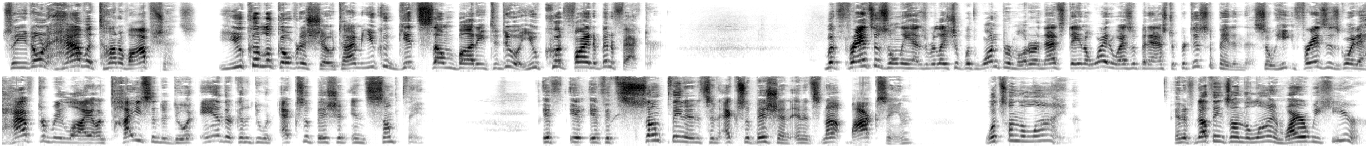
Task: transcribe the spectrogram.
So you don't have a ton of options. You could look over to Showtime and you could get somebody to do it. You could find a benefactor. But Francis only has a relationship with one promoter, and that's Dana White, who hasn't been asked to participate in this. So he, Francis is going to have to rely on Tyson to do it, and they're going to do an exhibition in something if, if, if it's something and it's an exhibition and it's not boxing, what's on the line? And if nothing's on the line, why are we here?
